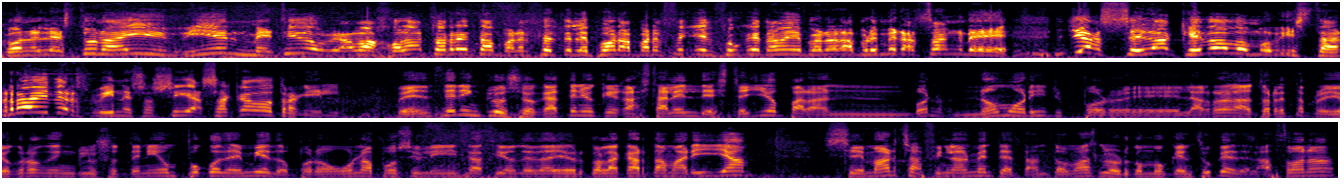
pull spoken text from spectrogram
Con el stun ahí, bien metido abajo la torreta. Aparece el teleport, aparece Kenzuke también, pero la primera sangre ya se la ha quedado Movistar Raiders. Bien, eso sí, ha sacado otra kill. Vencer incluso que ha tenido que gastar el destello para, bueno, no morir por eh, el agro de la torreta, pero yo creo que incluso tenía un poco de miedo por una posible iniciación de Dyer con la carta amarilla. Se marcha finalmente tanto Maslor como Kenzuke de la zona.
